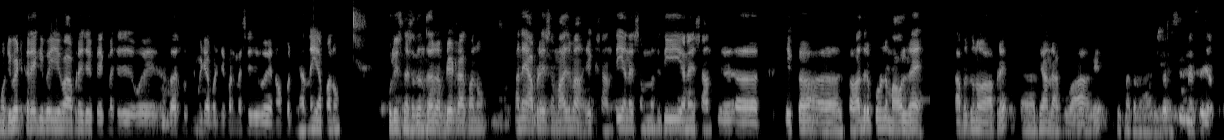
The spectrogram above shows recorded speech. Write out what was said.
મોટિવેટ કરે કે ભાઈ એવા આપણે જે ફેક મેસેજ હોય અથવા સોશિયલ મીડિયા પર જે પણ મેસેજ હોય એના ઉપર ધ્યાન નહીં આપવાનું. પોલીસને સદંતર અપડેટ રાખવાનું અને આપણે સમાજમાં એક શાંતિ અને સંમતિ અને શાંતિ એક સૌહાર્દપૂર્ણ માહોલ રહે આ બધુંનો આપણે ધ્યાન રાખવું આ અંગે સૂચના કરવામાં આવી છે.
